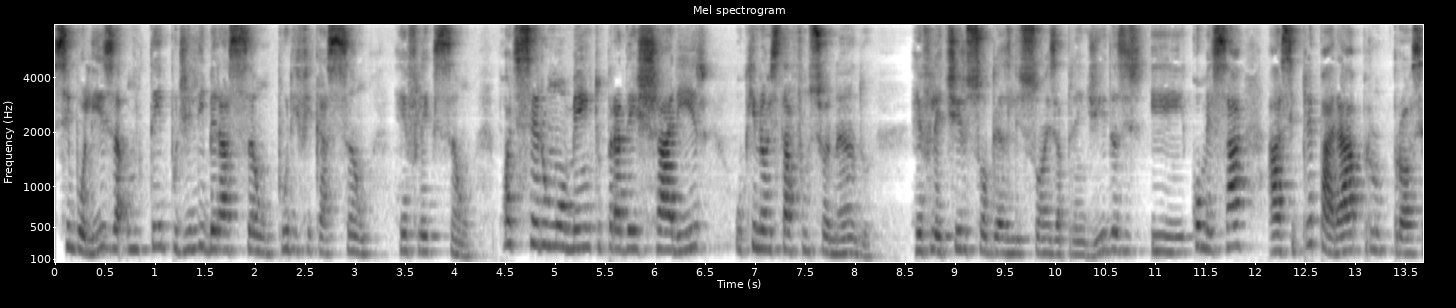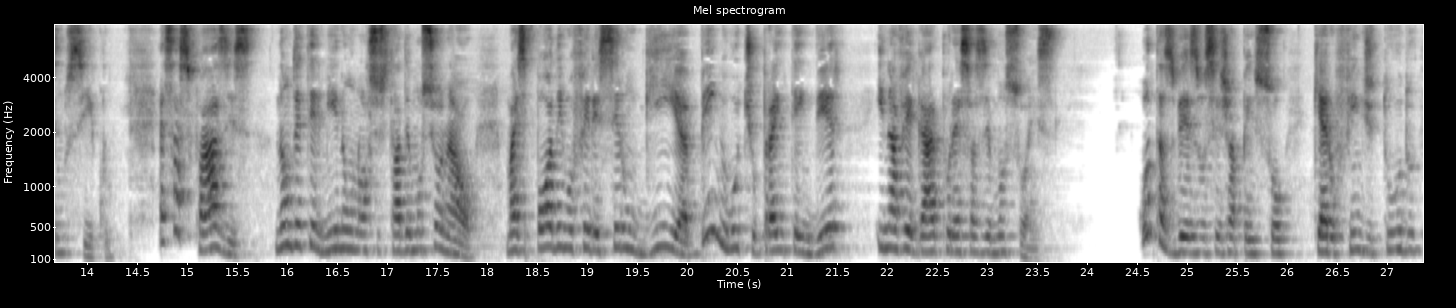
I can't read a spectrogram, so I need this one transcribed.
simboliza um tempo de liberação, purificação, reflexão. Pode ser um momento para deixar ir o que não está funcionando, refletir sobre as lições aprendidas e começar a se preparar para o próximo ciclo. Essas fases não determinam o nosso estado emocional, mas podem oferecer um guia bem útil para entender e navegar por essas emoções. Quantas vezes você já pensou que era o fim de tudo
